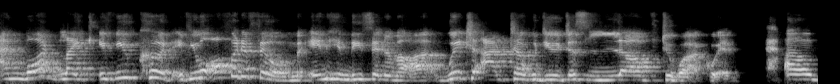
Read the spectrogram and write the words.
And what, like, if you could, if you were offered a film in Hindi cinema, which actor would you just love to work with? Uh,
